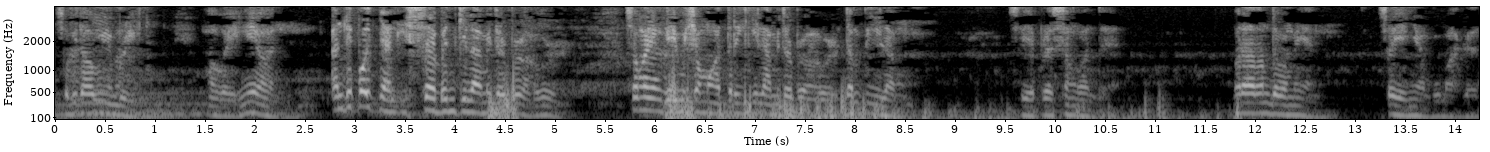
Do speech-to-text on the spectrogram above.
So, bitaw mo yung brake. Okay, ngayon. Ang default niyan is 7 km per hour. So, ngayon mo siyang mga 3 km per hour. Dampi lang. Sige, press ng konti. Mararamdaman mo yan. So, yan yung bumagal.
